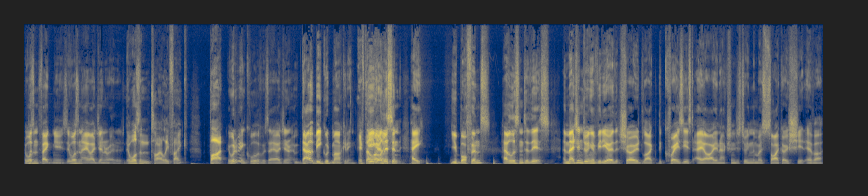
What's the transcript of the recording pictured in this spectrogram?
It wasn't fake news. It wasn't AI generated. It wasn't entirely fake, but It would have been cool if it was AI generated. That would be good marketing. If they Here you go. like- listen, hey, you boffins, have a listen to this. Imagine doing a video that showed like the craziest AI in action, just doing the most psycho shit ever.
